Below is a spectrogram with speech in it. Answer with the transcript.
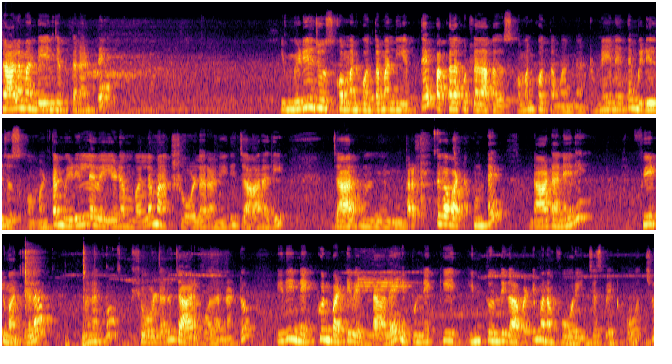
చాలామంది ఏం చెప్తారంటే ఈ మిడిల్ చూసుకోమని కొంతమంది చెప్తే పక్కల కుట్ల దాకా చూసుకోమని కొంతమంది అంటారు. నేనైతే మిడిల్ చూసుకోమంట. మిడిల్లో వేయడం వల్ల మనకు షోల్డర్ అనేది జారది. జార్ కరెక్ట్గా పట్టుకుంటే డాట్ అనేది ఫీట్ మధ్యలో మనకు షోల్డర్ జారిపోదు అన్నట్టు ఇది నెక్కుని బట్టి పెట్టాలి. ఇప్పుడు నెక్కి ఇంత ఉంది కాబట్టి మనం ఫోర్ ఇంచెస్ పెట్టుకోవచ్చు.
